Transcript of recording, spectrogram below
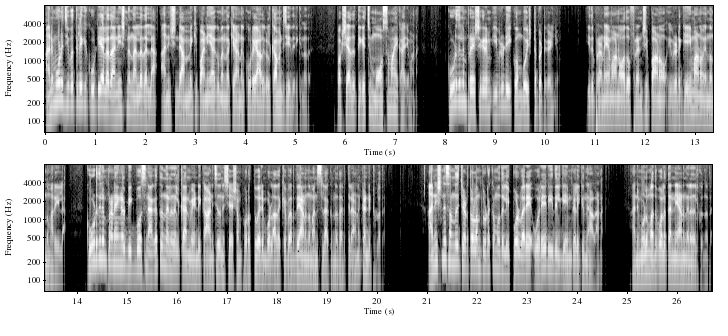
അനുമോളെ ജീവിതത്തിലേക്ക് കൂട്ടിയാൽ അത് അനീഷിന് നല്ലതല്ല അനീഷിന്റെ അമ്മയ്ക്ക് പണിയാകുമെന്നൊക്കെയാണ് കുറേ ആളുകൾ കമന്റ് ചെയ്തിരിക്കുന്നത്. പക്ഷേ അത് തികച്ചും മോശമായ കാര്യമാണ്. കൂടുതലും പ്രേക്ഷകരും ഇവരുടെ ഈ കൊമ്പോ ഇഷ്ടപ്പെട്ടു കഴിഞ്ഞു. ഇത് പ്രണയമാണോ അതോ ഫ്രണ്ട്ഷിപ്പാണോ ഇവരുടെ ഗെയിമാണോ എന്നൊന്നും അറിയില്ല. കൂടുതലും പ്രണയങ്ങൾ ബിഗ് ബോസിനകത്ത് നിലനിൽക്കാൻ വേണ്ടി കാണിച്ചതിനു ശേഷം പുറത്തു വരുമ്പോൾ അതൊക്കെ വെറുതെയാണെന്ന് മനസ്സിലാക്കുന്ന തരത്തിലാണ് കണ്ടിട്ടുള്ളത്. അനീഷിനെ സംബന്ധിച്ചിടത്തോളം തുടക്കം മുതൽ ഇപ്പോൾ വരെ ഒരേ രീതിയിൽ ഗെയിം കളിക്കുന്ന ആളാണ്. അനുമോളും അതുപോലെ തന്നെയാണ് നിലനിൽക്കുന്നത്.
